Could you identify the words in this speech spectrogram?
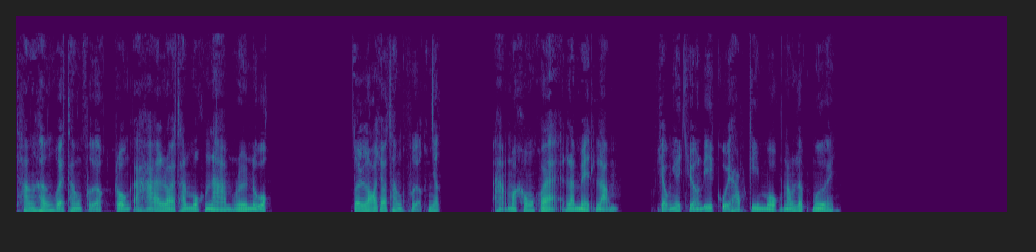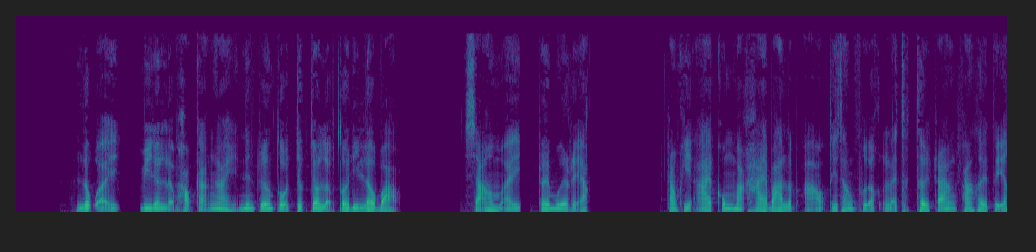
Thằng Hấn với thằng Phước trộn cả hai loại thành một nàm rồi nuốt. Tôi lo cho thằng Phước nhất. hắn mà không khỏe là mệt lắm. Giống như chuyện đi cuối học kỳ 1 năm lớp 10. Lúc ấy, vì là lớp học cả ngày nên trường tổ chức cho lớp tôi đi lâu bảo. Sáng hôm ấy, trời mưa rét. Trong khi ai cùng mặc hai ba lớp áo thì thằng Phước lại thích thời trang phán thời tiết.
